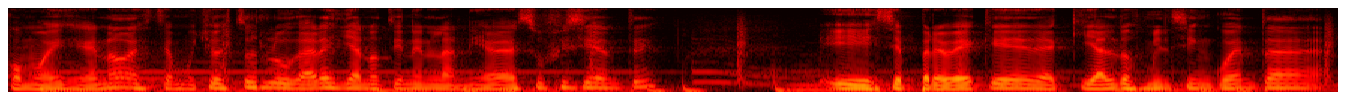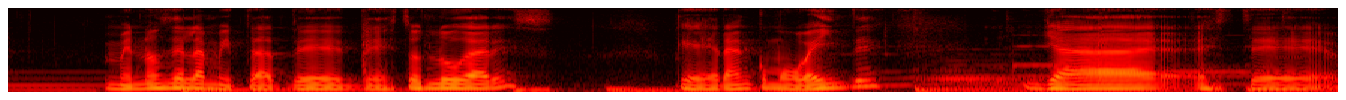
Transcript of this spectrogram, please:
como dije, ¿no? Este, muchos de estos lugares ya no tienen la nieve suficiente y se prevé que de aquí al 2050 menos de la mitad de, estos lugares, que eran como 20, ya este,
